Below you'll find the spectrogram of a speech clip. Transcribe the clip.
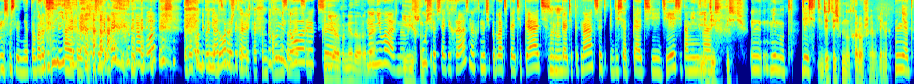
Ну, В смысле, нет, наоборот, извините. А, это 45 минут работаешь. закон и 15 помидора, что ли, как он Ну, там называется? помидоры, Сеньора помидора, ну, да. неважно. И вишенки. Куча всяких разных. Ну, типа 25,5, 45 и 15, 55 и 10, там, я не И знаю, 10 тысяч. минут. 10. 10 тысяч минут, хорошее время. Нет,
